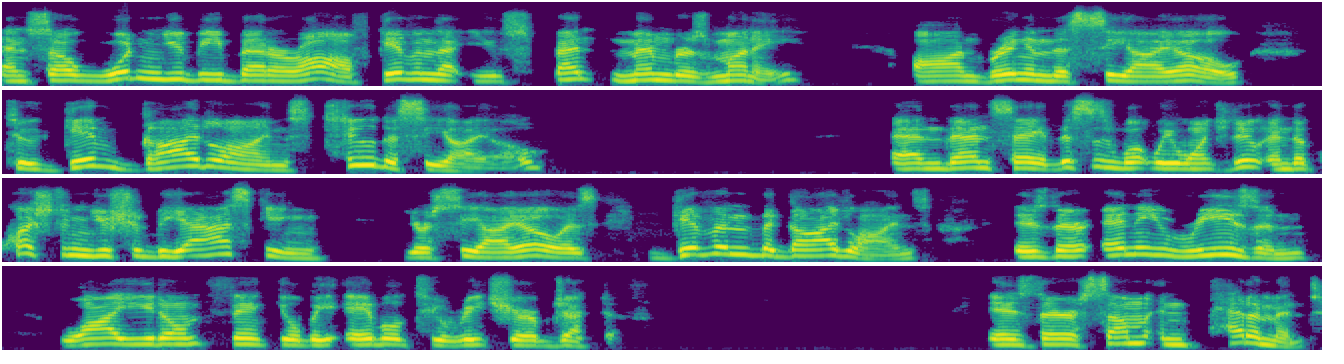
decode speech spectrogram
And so, wouldn't you be better off, given that you've spent members' money on bringing the CIO, to give guidelines to the CIO and then say, this is what we want you to do? And the question you should be asking your CIO is given the guidelines, is there any reason why you don't think you'll be able to reach your objective? Is there some impediment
